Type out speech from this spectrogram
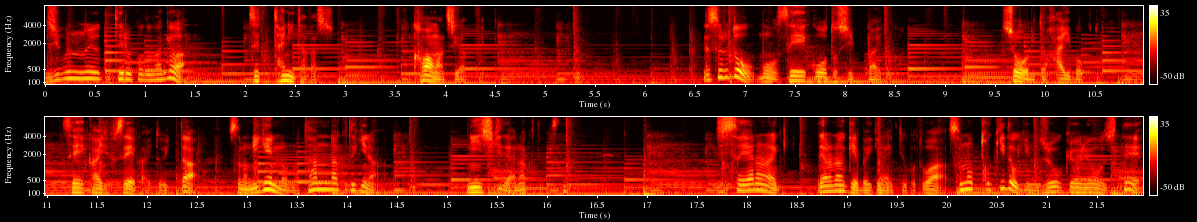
自分の言ってることだけは絶対に正しい。他は間違って。ですると、もう成功と失敗とか、勝利と敗北とか、正解不正解といった、その二元論の短絡的な認識ではなくてですね、実際やらなやらなければいけないということは、その時々の状況に応じて、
